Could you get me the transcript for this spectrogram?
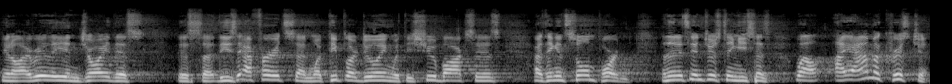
you know, I really enjoy this, this, uh, these efforts and what people are doing with these shoe boxes. I think it's so important. And then it's interesting. He says, "Well, I am a Christian,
